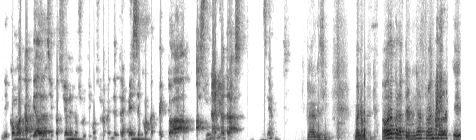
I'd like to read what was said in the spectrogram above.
de cómo ha cambiado la situación en los últimos solamente tres meses con respecto a hace un año atrás. Claro que sí. Bueno, ahora para terminar, Franco, eh,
